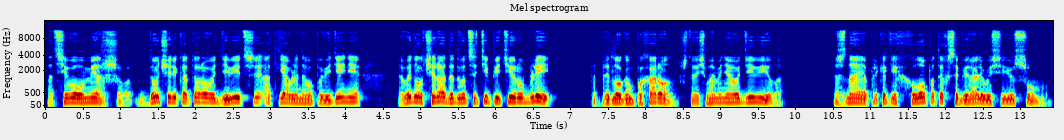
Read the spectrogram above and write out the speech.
от всего умершего, дочери которого девицы отъявленного поведения выдал вчера до двадцати пяти рублей под предлогом похорон, что весьма меня удивило, зная, при каких хлопотах собирали вы сию сумму.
